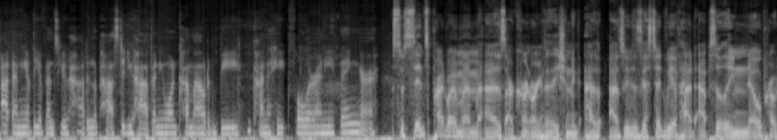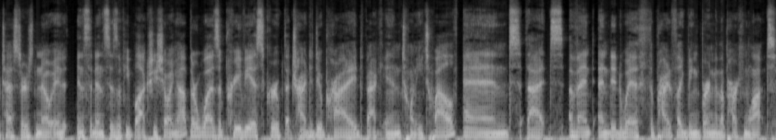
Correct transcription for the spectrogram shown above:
at any of the events you had in the past, did you have anyone come out and be kind of hateful or anything? Or so since Pride YMM as our current organization as, as we've existed, we have had absolutely no protesters, no in- incidences of people actually showing up. There was a previous group that tried to do Pride back in 2012, and that event ended with the pride flag being burned in the parking lot.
